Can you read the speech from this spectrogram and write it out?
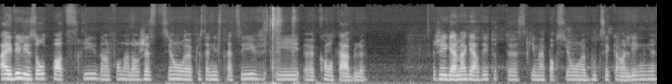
à aider les autres pâtisseries, dans le fond, dans leur gestion euh, plus administrative et euh, comptable. J'ai également gardé tout euh, ce qui est ma portion boutique en ligne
